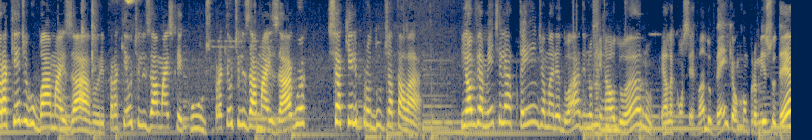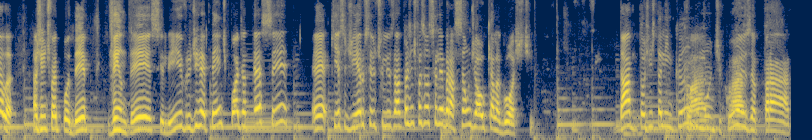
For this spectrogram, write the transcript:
Para que derrubar mais árvore? Para que utilizar mais recursos? Para que utilizar mais água se aquele produto já está lá? E, obviamente, ele atende a Maria Eduarda e no final do ano, ela conservando bem, que é um compromisso dela, a gente vai poder vender esse livro de repente, pode até ser é, que esse dinheiro seja utilizado para a gente fazer uma celebração de algo que ela goste. Tá? Então, a gente está linkando claro, um monte de coisa claro. para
